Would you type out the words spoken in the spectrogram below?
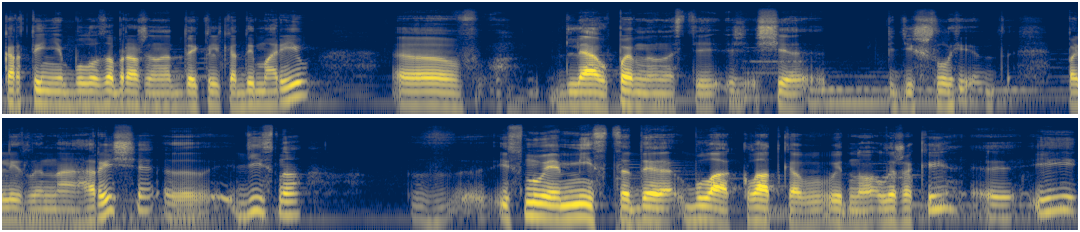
картині було зображено декілька димарів. Е, Для впевненості ще підійшли, полізли на горище. Е, Дійсно, існує місце, де була кладка, видно лежаки, е, і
